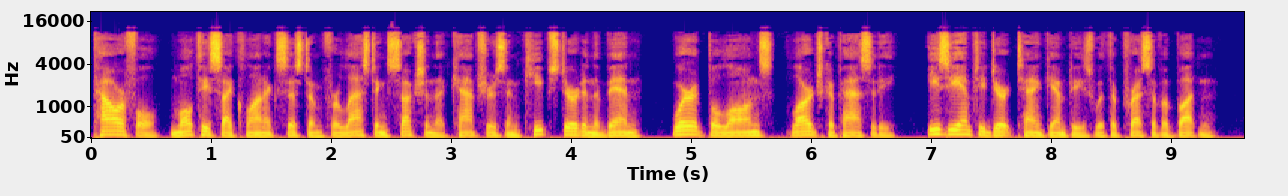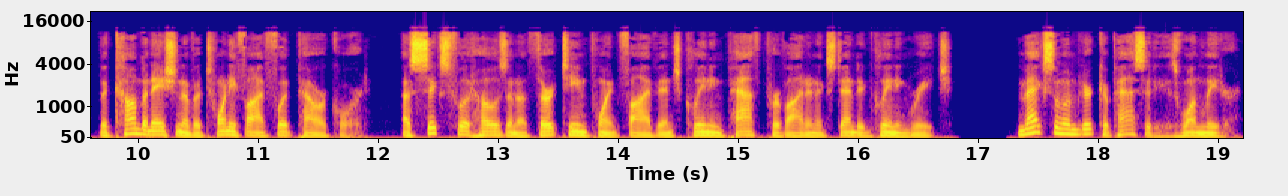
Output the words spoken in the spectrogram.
Powerful, multi-cyclonic system for lasting suction that captures and keeps dirt in the bin, where it belongs, large capacity, easy empty dirt tank empties with the press of a button, the combination of a 25 foot power cord, a 6 foot hose, and a 13.5 inch cleaning path provide an extended cleaning reach. Maximum dirt capacity is 1 liter.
